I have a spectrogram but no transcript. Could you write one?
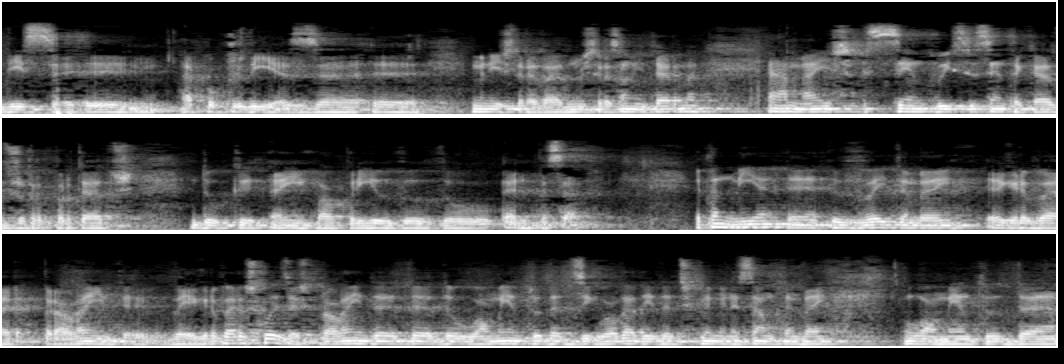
disse eh, há poucos dias a Ministra da Administração Interna, há mais 160 casos reportados do que em igual período do ano passado. A pandemia eh, veio também agravar, para além de, veio agravar as coisas, para além de, de, do aumento da desigualdade e da discriminação, também o aumento da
